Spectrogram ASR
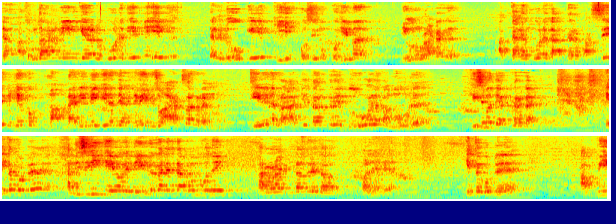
දැන් අතුරුදහන් වීම කියලා ලොකුවට තියෙන්නේ ඒක. දැන් ලෝකයේ කී කොසිම කොහිම දියුණු රටක අත්අඩංගුවට ගත්තට පස්සේ මිනිහෙක් මැරීමේ කියන දෙයක් නෙමෙයි මිනිස්සු ආරක්ෂා කරන්න ඕනේ. තියෙන රාජ්‍ය තන්ත්‍රයේ දුර්වලකම උඩ කිසිම දෙයක් කරගන්න බෑ. එතකොට හදිසි නීතිය වගේ දීර්ඝ කාලයක් දාපුවම මොකද වෙන්නේ? අර රාජ්‍ය තන්ත්‍රය තව පල්ලෙහාට යනවා. එතකොට අපි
